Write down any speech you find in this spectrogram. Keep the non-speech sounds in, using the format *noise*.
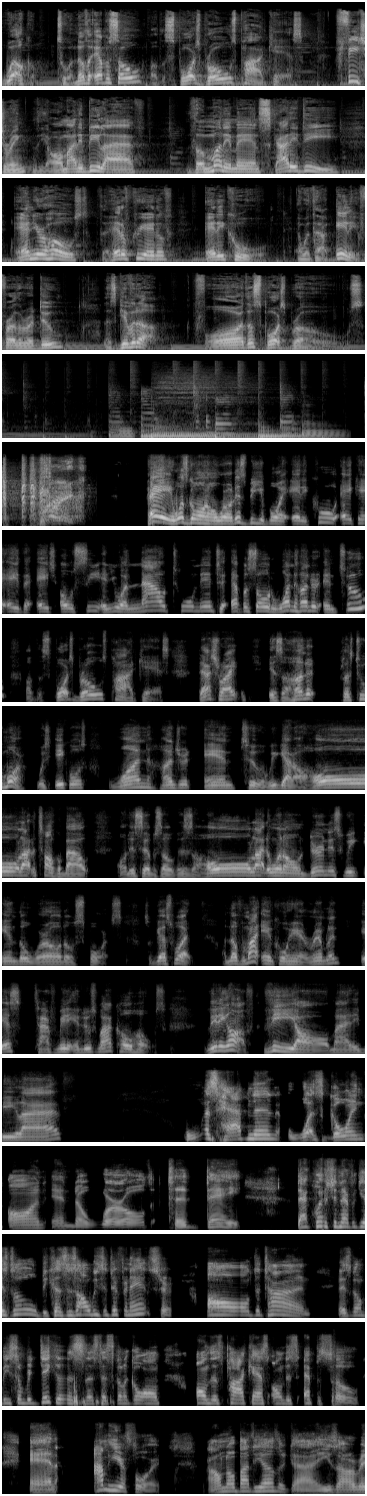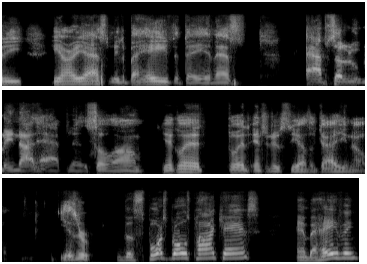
Welcome to another episode of the Sports Bros Podcast, featuring the Almighty B Live, the Money Man Scottie D, and your host, the head of creative, Eddy Kool. And without any further ado, let's give it up for the Sports Bros. Hey, what's going on, world? This be your boy Eddy Kool, aka the HOC, and you are now tuned in to episode 102 of the Sports Bros podcast. That's right, it's 100 plus two more, which equals 102. And we got a whole lot to talk about on this episode because there's a whole lot that went on during this week in the world of sports. So, guess what? Enough of my incoherent rambling. It's time for me to introduce my co host leading off the Almighty B Live. What's happening? What's going on in the world today? That question never gets old because there's always a different answer all the time. There's going to be some ridiculousness that's going to go on on this podcast, on this episode. And I'm here for it. I don't know about the other guy. He's already he already asked me to behave today, and that's absolutely not happening. So um yeah, go ahead, go ahead introduce the other guy, you know. Yes, sir. The Sports Bros podcast and behaving,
